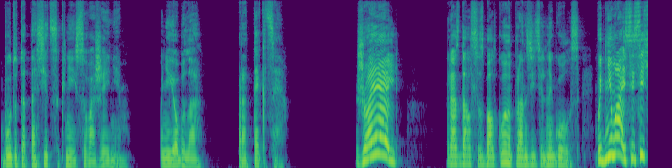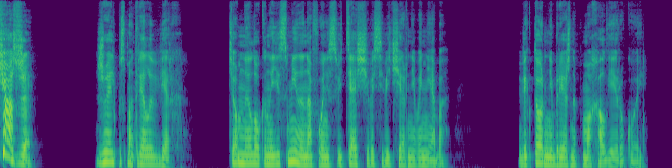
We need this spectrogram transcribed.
будут относиться к ней с уважением. У нее была протекция. «Жоэль!» — раздался с балкона пронзительный голос. «Поднимайся сейчас же!» Жоэль посмотрела вверх темные локоны Ясмины на фоне светящегося вечернего неба. Виктор небрежно помахал ей рукой.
